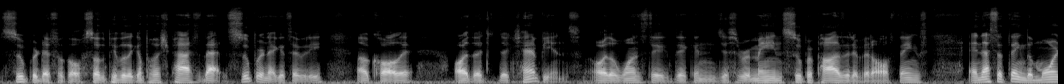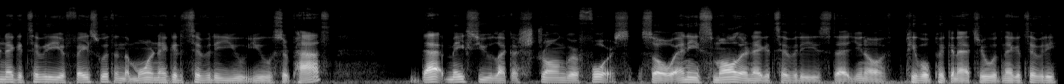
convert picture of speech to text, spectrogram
super difficult. So the people that can push past that super negativity, I'll call it, are the the champions, are the ones that, that can just remain super positive at all things. And that's the thing, the more negativity you're faced with and the more negativity you you surpass, that makes you like a stronger force. So any smaller negativities that, you know, people picking at you with negativity,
